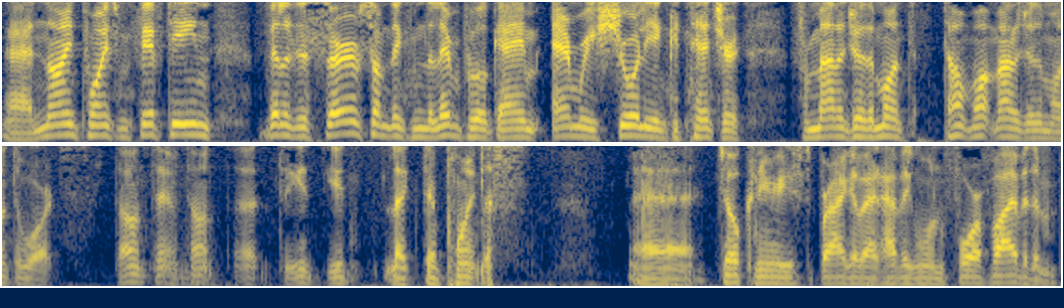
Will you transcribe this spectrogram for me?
Uh, nine points from 15. Villa deserves something from the Liverpool game. Emery surely in contention for Manager of the Month. Don't want Manager of the Month awards. Don't, don't, uh, you, you, like, they're pointless. Uh, Joe Kinnear used to brag about having won four or five of them.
